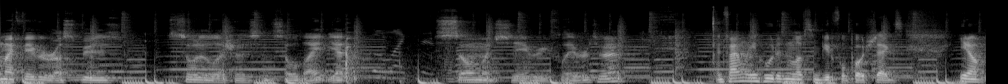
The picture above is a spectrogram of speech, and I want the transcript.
One of my favorite recipes, so delicious and so light, yet so much savory flavor to it. And finally, who doesn't love some beautiful poached eggs? You know,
